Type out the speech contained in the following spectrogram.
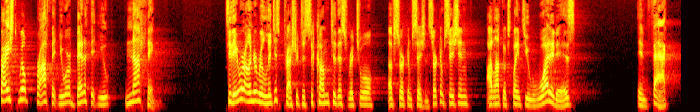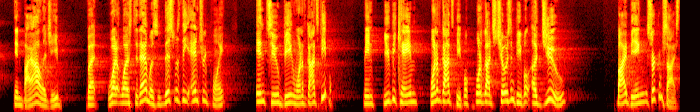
Christ will profit you or benefit you nothing. See, they were under religious pressure to succumb to this ritual of circumcision. Circumcision, I don't have to explain to you what it is, in fact, in biology, but what it was to them was this was the entry point into being one of God's people. I mean, you became one of God's people, one of God's chosen people, a Jew, by being circumcised.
